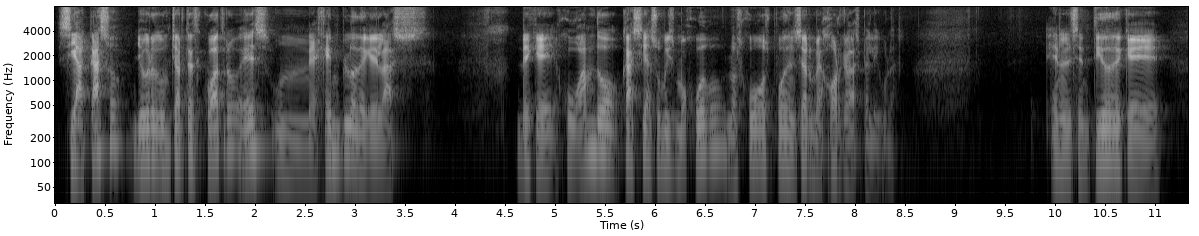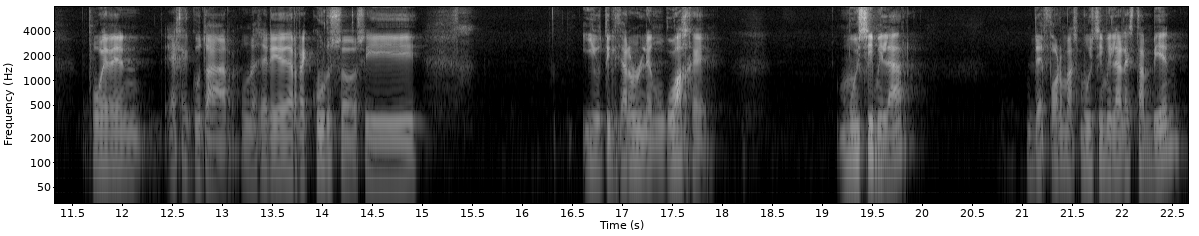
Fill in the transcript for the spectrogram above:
si acaso, yo creo que Uncharted 4 es un ejemplo de que las de que jugando casi a su mismo juego, los juegos pueden ser mejor que las películas. En el sentido de que pueden ejecutar una serie de recursos y, y utilizar un lenguaje muy similar, de formas muy similares también,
